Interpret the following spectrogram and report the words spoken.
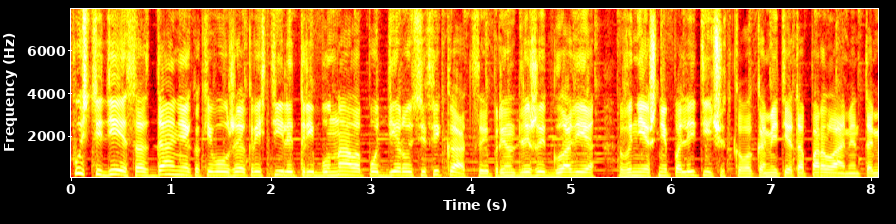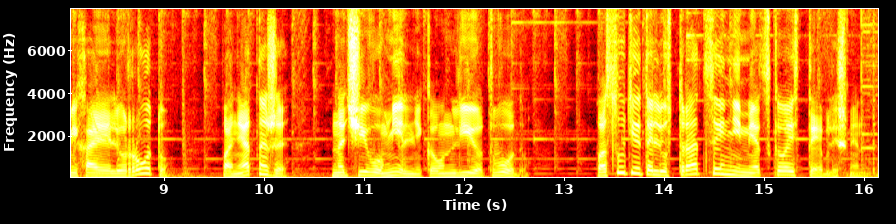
Пусть идея создания, как его уже окрестили, трибунала по дерусификации принадлежит главе внешнеполитического комитета парламента Михаэлю Роту, понятно же, на чьего мельника он льет воду. По сути, это иллюстрация немецкого истеблишмента.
